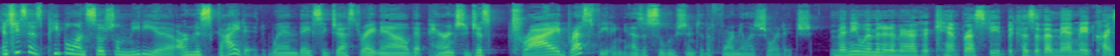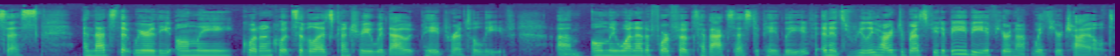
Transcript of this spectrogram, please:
And she says people on social media are misguided when they suggest right now that parents should just try breastfeeding as a solution to the formula shortage. Many women in America can't breastfeed because of a man made crisis. And that's that we're the only quote unquote civilized country without paid parental leave. Um, only one out of four folks have access to paid leave, and it's really hard to breastfeed a baby if you're not with your child.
